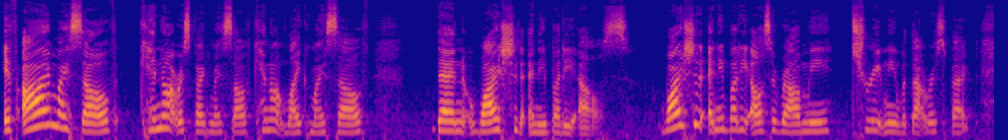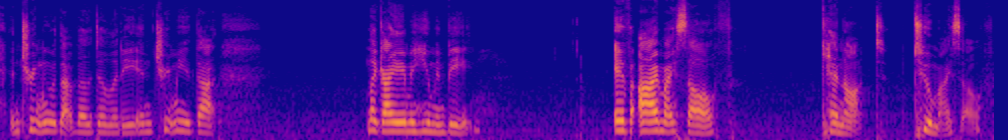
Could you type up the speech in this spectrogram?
If I myself cannot respect myself, cannot like myself, then why should anybody else? Why should anybody else around me treat me with that respect and treat me with that validity and treat me with that like I am a human being if I myself cannot to myself.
